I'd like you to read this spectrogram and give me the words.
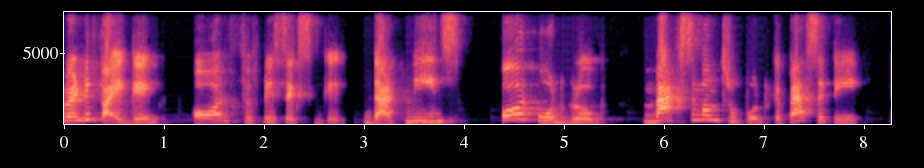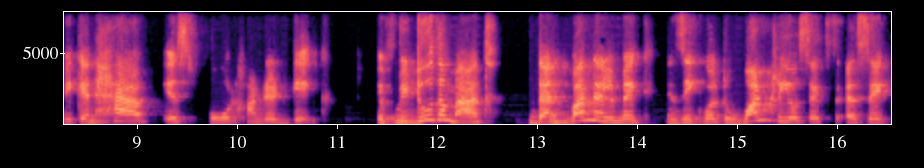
25 gig, or 56 gig. That means per port group, maximum throughput capacity we can have is 400 gig. If we do the math, then one LMIC is equal to one Trio 6 ASIC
